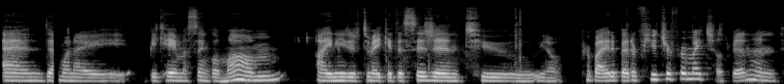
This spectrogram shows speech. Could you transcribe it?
And when I became a single mom, I needed to make a decision to, you know, provide a better future for my children. And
